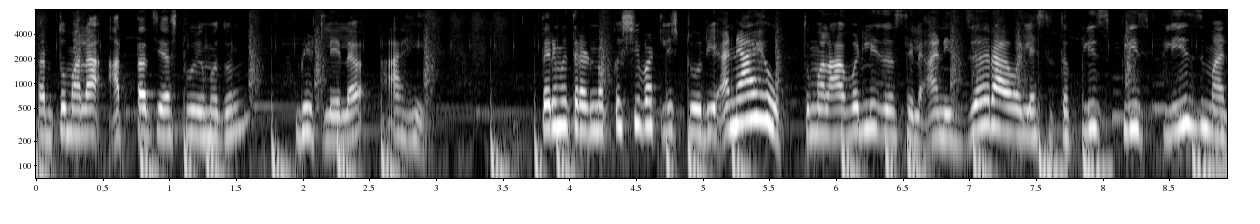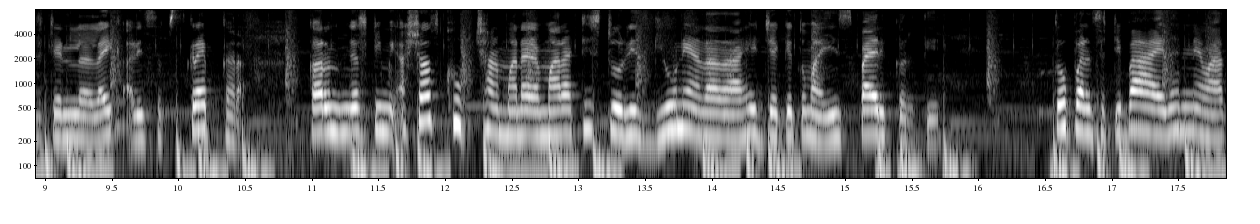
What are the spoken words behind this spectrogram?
कारण तुम्हाला आत्ताच या स्टोरीमधून भेटलेलं आहे. तर मित्रांनो कशी वाटली स्टोरी आणि आय होप तुम्हाला आवडलीच असेल. आणि जर आवडली असेल तर प्लीज प्लीज प्लीज माझ्या चॅनलला लाईक आणि सबस्क्राईब करा. कारण तुमच्यासाठी मी अशाच खूप छान मरा मराठी स्टोरीज घेऊन येणार आहे ज्या की तुम्हाला इन्स्पायर करतील. तोपर्यंतसाठी बाय धन्यवाद.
